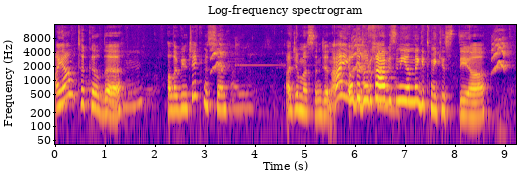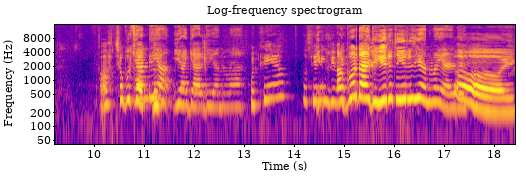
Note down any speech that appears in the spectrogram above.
Ayağım takıldı. Alabilecek misin? Acımasın canım. Ay o da Doruk abisinin yanına gitmek istiyor. Ah çok Bu tatlı. kendi ya, ya geldi yanıma. Bakayım. O senin gibi. Aa, buradaydı yürüdü yürüdü yanıma geldi. Ay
